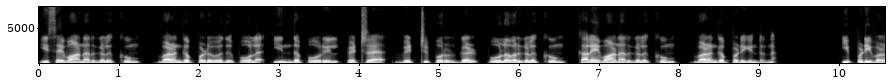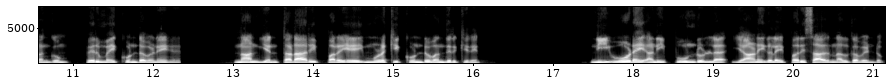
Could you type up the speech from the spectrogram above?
இசைவாணர்களுக்கும் வழங்கப்படுவது போல இந்த போரில் பெற்ற வெற்றி பொருள்கள் பூலவர்களுக்கும் கலைவாணர்களுக்கும் வழங்கப்படுகின்றன. இப்படி வழங்கும் பெருமை கொண்டவனே நான் என் தடாரி பறையை முழக்கிக் கொண்டு வந்திருக்கிறேன். நீ ஓடை அணி பூண்டுள்ள யானைகளை பரிசாக நல்க வேண்டும்.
